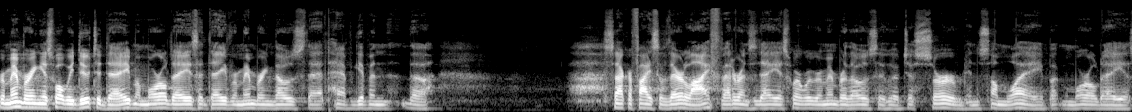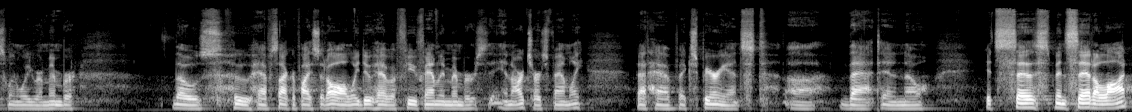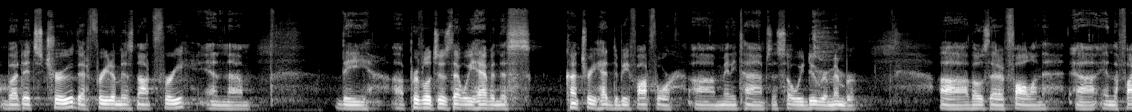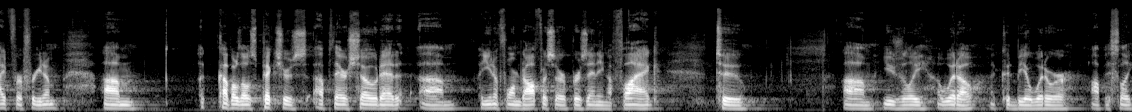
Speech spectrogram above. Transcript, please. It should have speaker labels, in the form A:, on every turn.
A: remembering is what we do today. Memorial Day is a day of remembering those that have given the sacrifice of their life. Veterans Day is where we remember those who have just served in some way, but Memorial Day is when we remember those who have sacrificed it all. And we do have a few family members in our church family that have experienced uh, that. And uh, it's been said a lot, but it's true that freedom is not free. And um, the uh, privileges that we have in this country had to be fought for uh, many times. And so we do remember uh, those that have fallen uh, in the fight for freedom. Um, a couple of those pictures up there showed at, um, a uniformed officer presenting a flag to um, usually a widow. It could be a widower, obviously.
